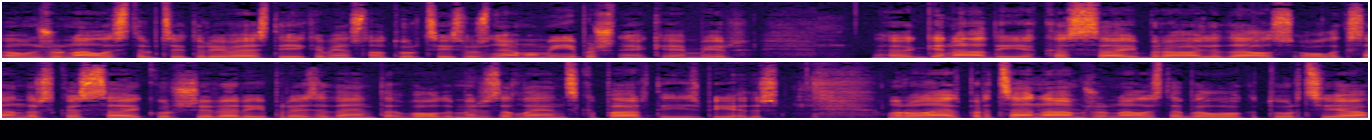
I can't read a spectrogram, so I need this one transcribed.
Un žurnālisti, starp citu, arī vēstīja, ka viens no Turcijas uzņēmuma īpašniekiem ir eh, Genādija Kasai brāļa dēls Aleksandrs Kasai, kurš ir arī prezidenta Valdemira Zelenska partijas biedrs. Un runājot par cenām, žurnālisti apgalvo, ka Turcijā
